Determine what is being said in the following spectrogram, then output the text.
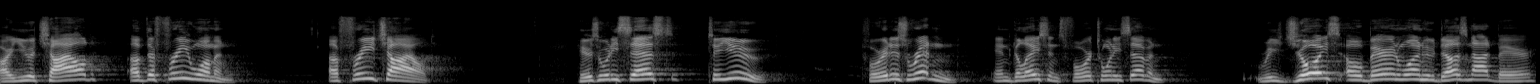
Are you a child of the free woman? A free child? Here's what he says to you. For it is written in Galatians 4:27, "Rejoice, O barren one who does not bear,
